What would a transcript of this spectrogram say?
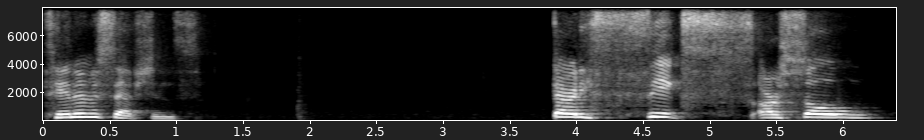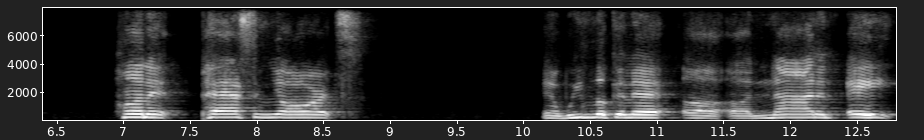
10 interceptions, 36 or so hundred passing yards, and we looking at a, a nine and eight,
